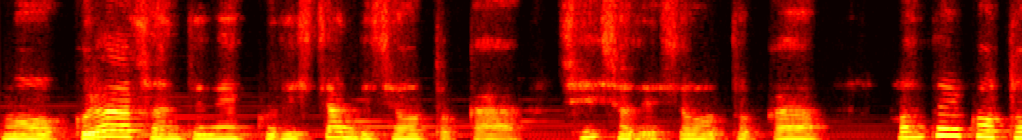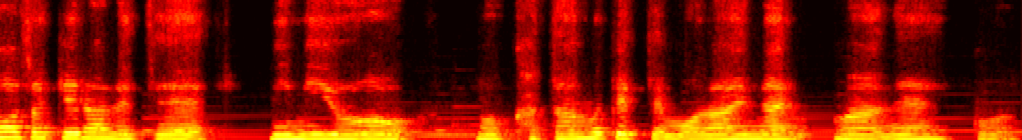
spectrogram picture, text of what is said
もう、クララさんってね、クリスチャンでしょとか、聖書でしょとか、本当にこう遠ざけられて、耳をもう傾けてもらえない。まあね、こう、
